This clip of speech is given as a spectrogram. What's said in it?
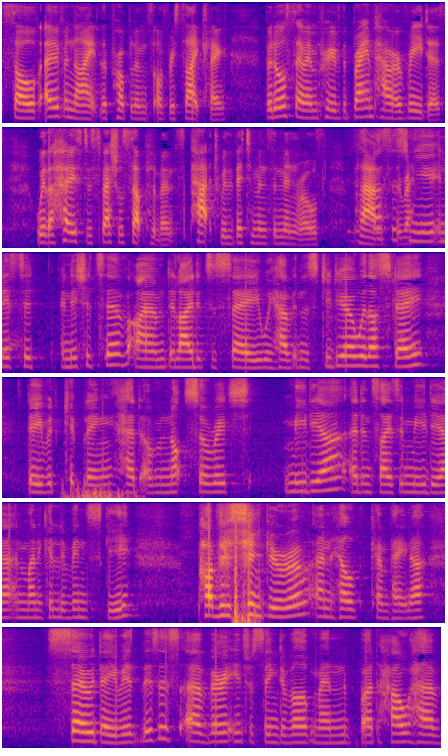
solve overnight the problems of recycling, but also improve the brain power of readers with a host of special supplements packed with vitamins and minerals planned for the rest new of the year. initi- initiative. I am delighted to say we have in the studio with us today David Kipling, head of Not So Rich Media at Incisive Media, and Monica Lewinsky, publishing guru and health campaigner. So, David, this is a very interesting development, but how have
